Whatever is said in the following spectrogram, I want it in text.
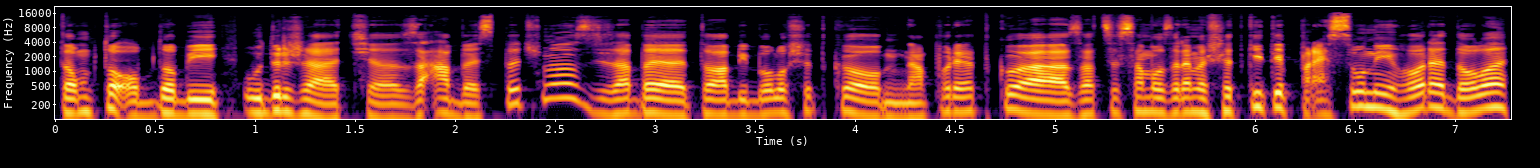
tomto období udržať eh, za A bezpečnosť, za B to, aby bolo všetko na poriadku a za C samozrejme všetky tie presuny hore, dole.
